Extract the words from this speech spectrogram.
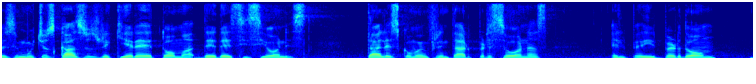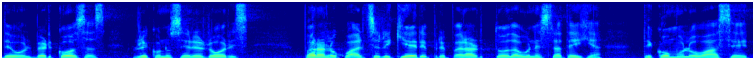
pues en muchos casos requiere de toma de decisiones, tales como enfrentar personas, el pedir perdón, devolver cosas, reconocer errores, para lo cual se requiere preparar toda una estrategia de cómo lo va a hacer,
